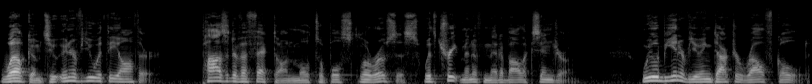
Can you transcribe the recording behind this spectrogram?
Welcome to Interview with the Author Positive Effect on Multiple Sclerosis with Treatment of Metabolic Syndrome. We will be interviewing Dr. Ralf Gold,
